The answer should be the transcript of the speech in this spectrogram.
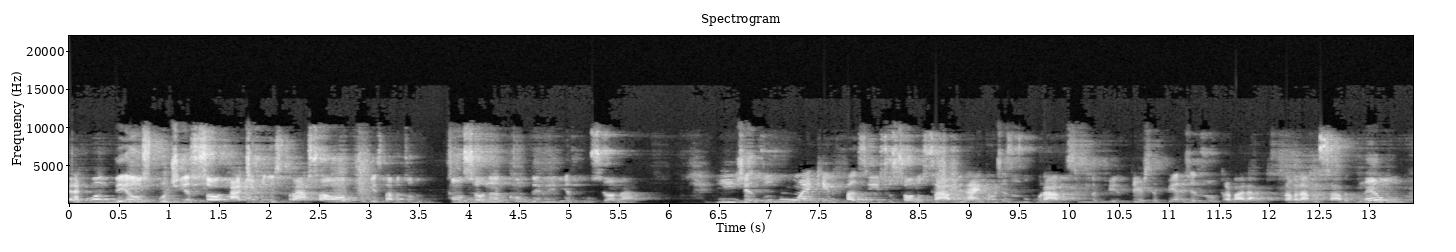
Era quando Deus podia só administrar sua obra, porque estava tudo funcionando como deveria funcionar. E Jesus não é que ele fazia isso só no sábado. Ah, então Jesus não curava segunda-feira. Terça-feira Jesus não trabalhava. Trabalhava no sábado. Não!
